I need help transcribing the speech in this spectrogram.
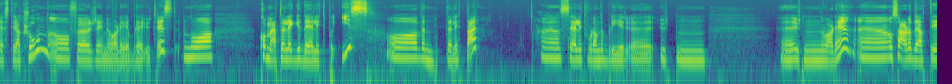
Leicester i aksjon, og før Jamie Vardy ble utvist. Nå kommer jeg til å legge det litt på is, og vente litt der. Eh, se litt hvordan det blir eh, uten uten Vardy. Eh, og så er det jo det at de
